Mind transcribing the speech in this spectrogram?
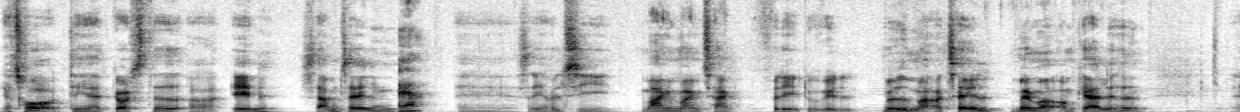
Jeg tror, det er et godt sted at ende samtalen. Ja. Øh, Så jeg vil sige mange, mange tak, fordi du vil møde mig og tale med mig om kærligheden. Øh,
